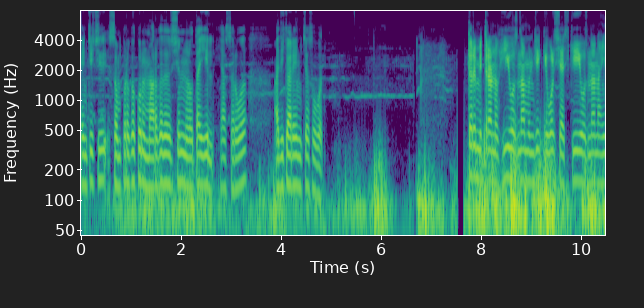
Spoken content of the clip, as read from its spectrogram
यांच्याशी संपर्क करून मार्गदर्शन मिळवता येईल ह्या सर्व अधिकाऱ्यांच्यासोबत. तर मित्रांनो ही योजना म्हणजे केवळ शासकीय योजना नाही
